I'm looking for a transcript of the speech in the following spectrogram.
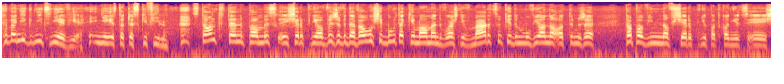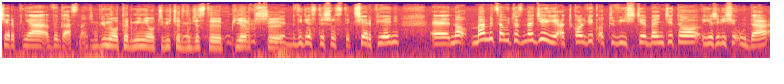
chyba nikt nic nie wie i nie jest to czeski film. Stąd ten pomysł sierpniowy, że wydawało się był taki moment właśnie w marcu, kiedy mówiono o tym, że to powinno w sierpniu, pod koniec sierpnia wygasnąć. Mówimy o terminie oczywiście 21... 26 sierpień. No mamy cały czas nadzieję, aczkolwiek oczywiście będzie to, jeżeli się uda,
